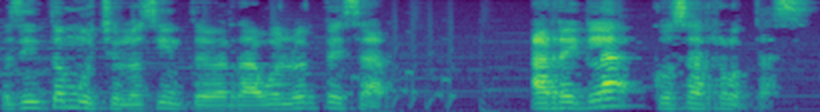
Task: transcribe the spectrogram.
Lo siento mucho, lo siento, de verdad, vuelvo a empezar. Arregla cosas rotas.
